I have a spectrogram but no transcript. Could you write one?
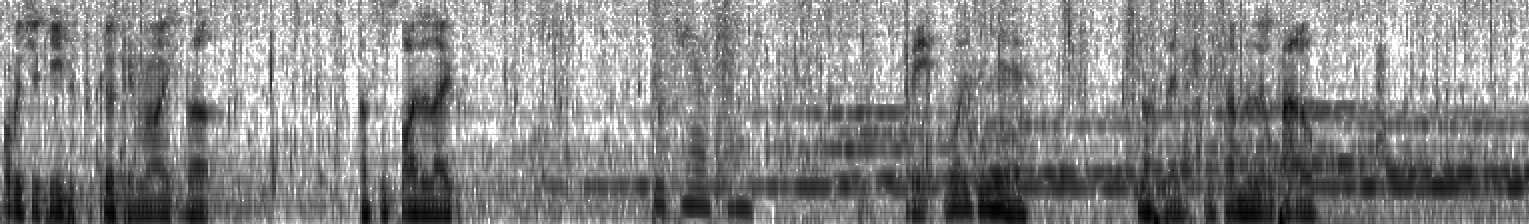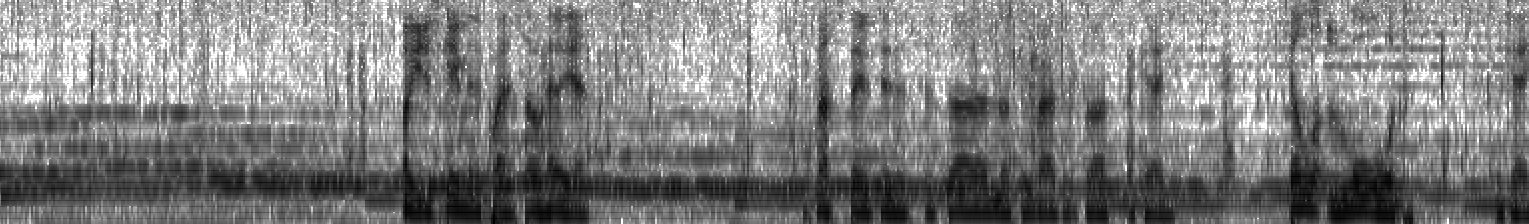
Probably should keep it for cooking, right? But have some spider legs. Be careful. Wait, what is in here? Nothing. Just having a little paddle. Oh, you just gave me the quest. Oh, hell yeah. This massive save soon. This is uh, nothing embarrassment to us. Okay. Kill Lord. Okay.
